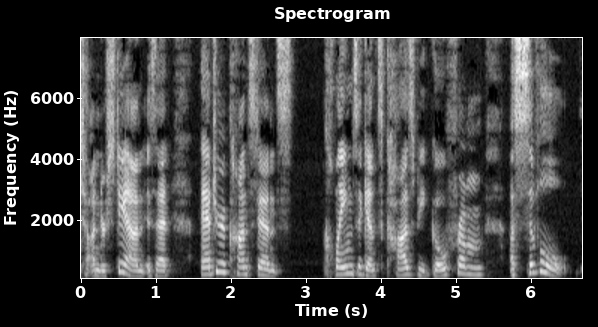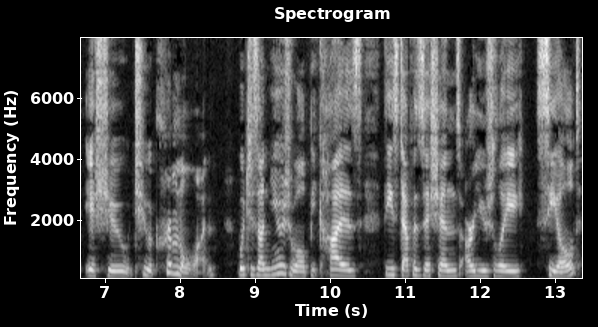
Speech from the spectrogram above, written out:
to understand is that Andrea Constand's claims against Cosby go from a civil issue to a criminal one, which is unusual because these depositions are usually sealed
